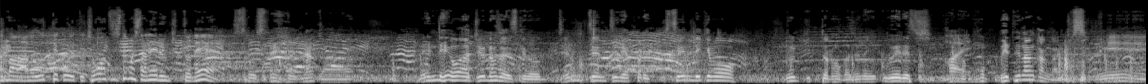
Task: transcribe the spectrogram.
ん、今、あの打ってこいって挑発してましたね、ルンキットね。そうですね、なんか、年齢は17歳ですけど、全然全然やっぱり戦歴もルンキットの方が全然上ですし、はいもうベテラン感がありますよね。ええ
